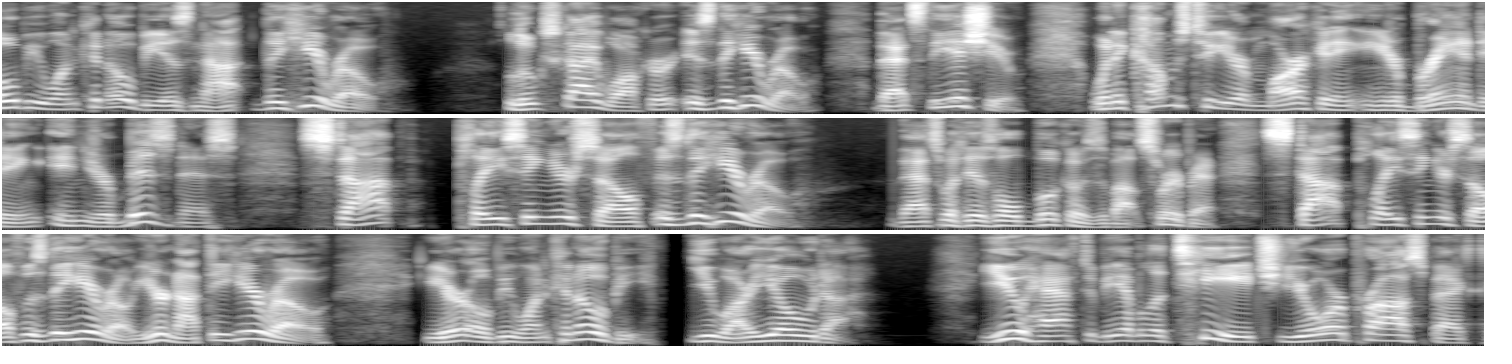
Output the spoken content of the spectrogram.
Obi Wan Kenobi is not the hero. Luke Skywalker is the hero. That's the issue. When it comes to your marketing and your branding in your business, stop placing yourself as the hero. That's what his whole book is about, Story Brand. Stop placing yourself as the hero. You're not the hero. You're Obi Wan Kenobi. You are Yoda. You have to be able to teach your prospect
